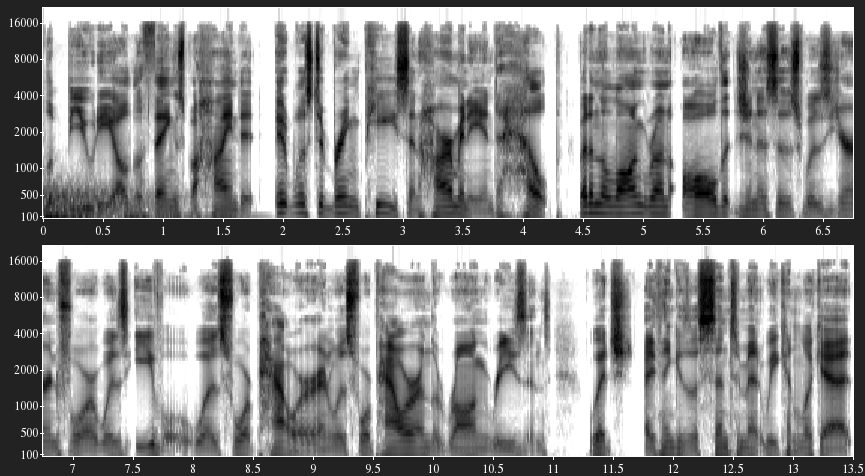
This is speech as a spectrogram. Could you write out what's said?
All the beauty, all the things behind it. It was to bring peace and harmony and to help. But in the long run, all that Genesis was yearned for was evil, was for power, and was for power in the wrong reasons, which I think is a sentiment we can look at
